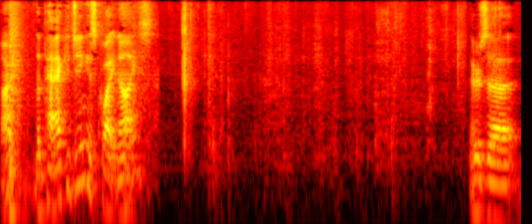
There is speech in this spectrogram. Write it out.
Alright, the packaging is quite nice. There's a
